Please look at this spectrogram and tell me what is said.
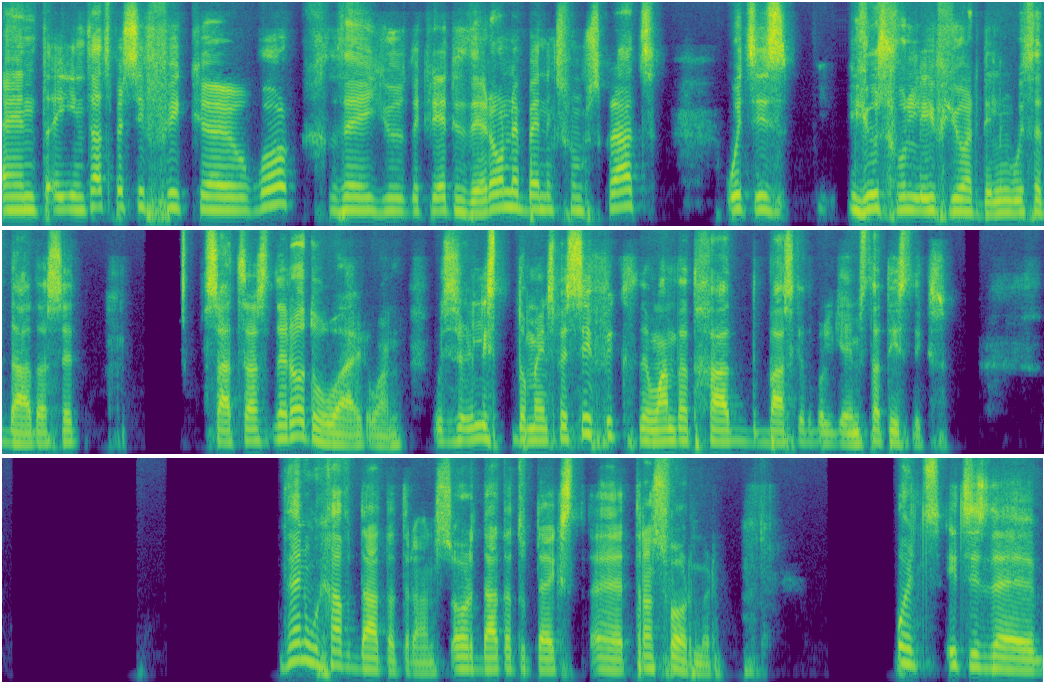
And in that specific uh, work, they use they created their own embeddings from scratch, which is useful if you are dealing with a data set such as the RotoWire one, which is really domain specific, the one that had basketball game statistics. Then we have data trans or data to text uh, transformer, which it is the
